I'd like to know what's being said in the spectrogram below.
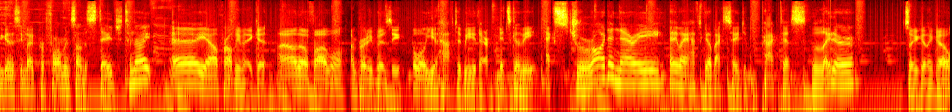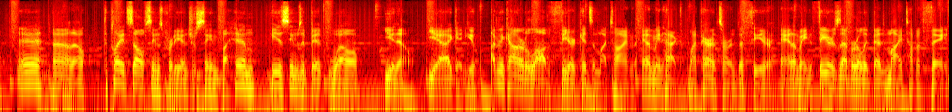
You gonna see my performance on the stage tonight? Eh, yeah, I'll probably make it. I don't know if I will. I'm pretty busy. Well, you have to be there. It's gonna be extraordinary. Anyway, I have to go backstage to practice. Later. So you're gonna go? Eh, I don't know. The play itself seems pretty interesting, but him, he just seems a bit, well, you know. Yeah, I get you. I've encountered a lot of theater kids in my time, and I mean, heck, my parents are into theater. And I mean, theater's never really been my type of thing.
